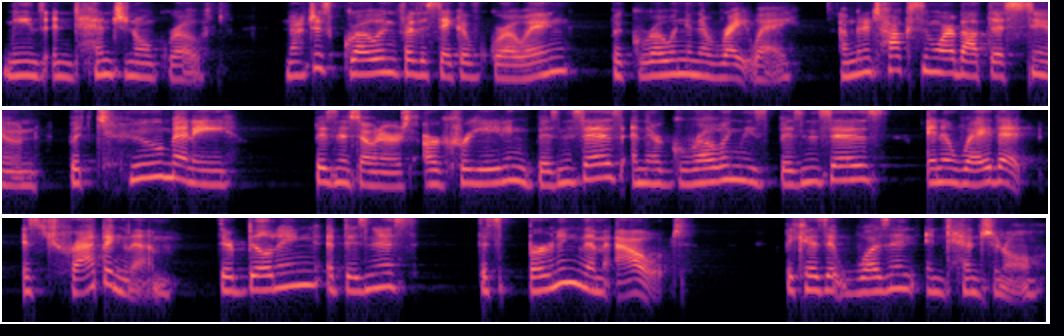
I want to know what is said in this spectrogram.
means intentional growth, not just growing for the sake of growing, but growing in the right way. I'm going to talk some more about this soon, but too many business owners are creating businesses and they're growing these businesses in a way that is trapping them. They're building a business that's burning them out because it wasn't intentional.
